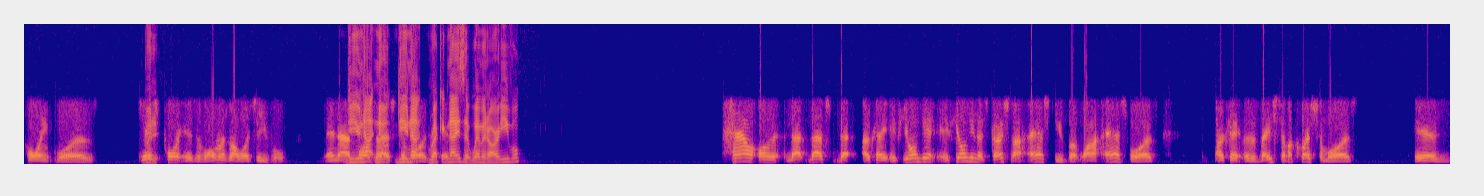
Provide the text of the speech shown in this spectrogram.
point was. His point is a woman's always evil, and do you not know? Do you not recognize that women are evil? How are that? That's that. Okay, if you don't get if you don't get a discussion, I asked you. But what I asked was, okay, the base of my question was, is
